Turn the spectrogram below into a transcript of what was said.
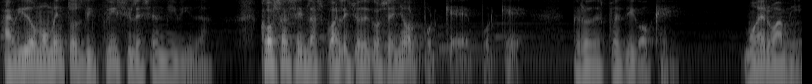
Ha habido momentos difíciles en mi vida, cosas en las cuales yo digo, Señor, ¿por qué? ¿Por qué? Pero después digo, ok, muero a mí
